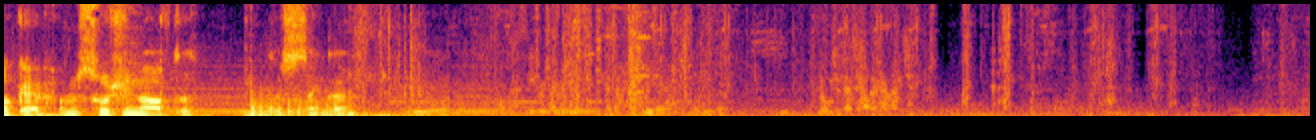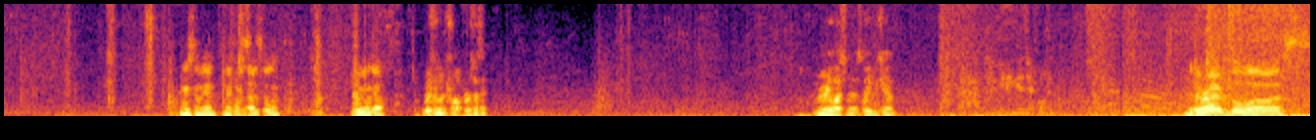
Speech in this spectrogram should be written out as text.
Okay, I'm switching off the, this thing then. They're Which one's up, Realize that we can. right below us.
